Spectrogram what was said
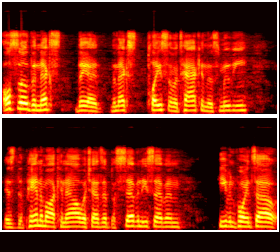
Also, the next they had, the next place of attack in this movie is the Panama Canal, which adds up to 77. He even points out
